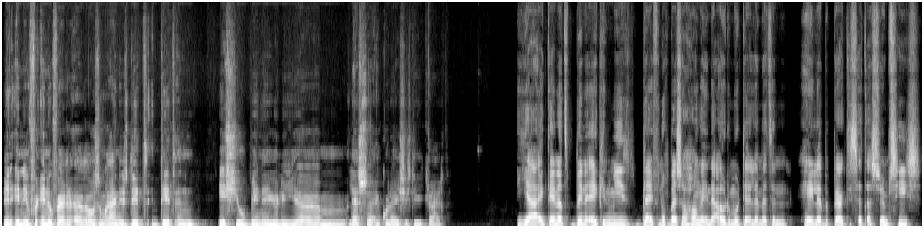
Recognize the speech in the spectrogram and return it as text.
In, in, in hoeverre, uh, Rosemarijn, is dit, dit een issue binnen jullie um, lessen en colleges die je krijgt? Ja, ik denk dat binnen economie blijft nog best wel hangen in de oude modellen met een hele beperkte set assumpties.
